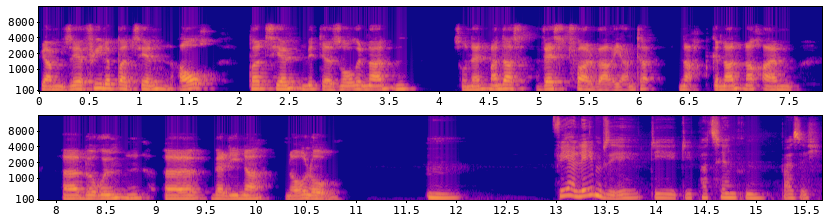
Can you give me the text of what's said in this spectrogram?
Wir haben sehr viele Patienten, auch Patienten mit der sogenannten, so nennt man das, Westphal-Variante, nach, genannt nach einem äh, berühmten äh, Berliner Neurologen. Mhm. Wie erleben Sie die, die Patienten bei sich?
